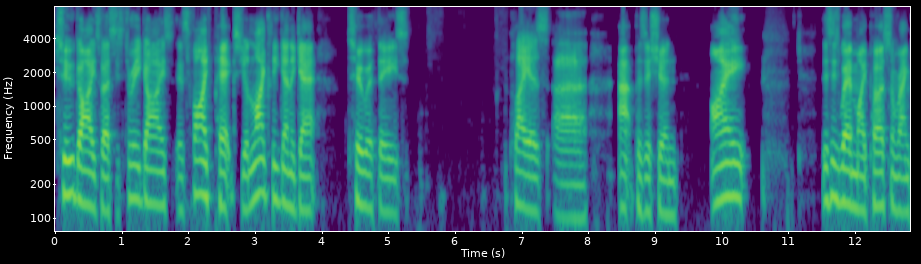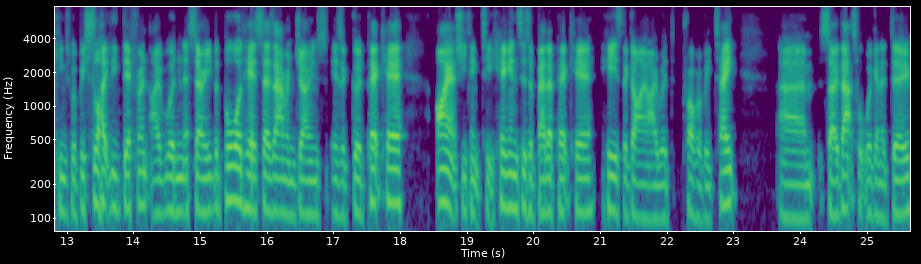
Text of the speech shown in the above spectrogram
two guys versus three guys. There's five picks. You're likely going to get two of these players uh, at position. I this is where my personal rankings would be slightly different. I wouldn't necessarily. The board here says Aaron Jones is a good pick here. I actually think Tee Higgins is a better pick here. He's the guy I would probably take. Um, so that's what we're going to do.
